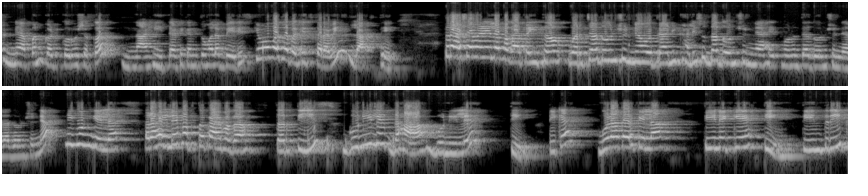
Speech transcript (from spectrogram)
शून्य आपण कट करू शकत नाही. त्या ठिकाणी तुम्हाला बेरीज किंवा वजाबाकीच करावी लागते. तर अशा वेळेला बघा आता इथं वरच्या दोन शून्य होत्या आणि खाली सुद्धा दोन शून्य आहेत म्हणून त्या दोन शून्याला दोन शून्य निघून गेल्या. राहिले फक्त काय बघा? तर तीस गुणिले दहा गुणिले तीन. ठीक आहे? गुणाकार केला. तीन एके तीन. तीन त्रिक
